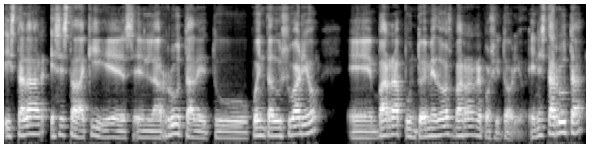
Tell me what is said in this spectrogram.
instalar es esta de aquí, es en la ruta de tu cuenta de usuario barra .m2 barra repositorio. En esta ruta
